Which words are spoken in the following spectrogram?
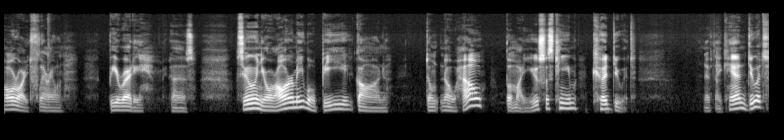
Alright, Flareon. Be ready, because soon your army will be gone. Don't know how, but my useless team could do it. And if they can do it,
